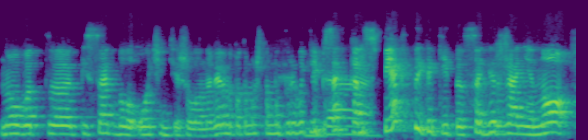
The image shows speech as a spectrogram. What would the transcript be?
Но вот э, писать было очень тяжело. Наверное, потому что мы привыкли писать конспекты какие-то, содержания, но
